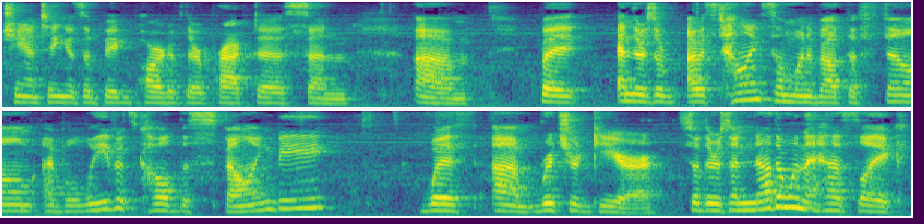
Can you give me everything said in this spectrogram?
chanting is a big part of their practice. And, um, but, and there's a, I was telling someone about the film, I believe it's called The Spelling Bee with um, Richard Gere. So there's another one that has like,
